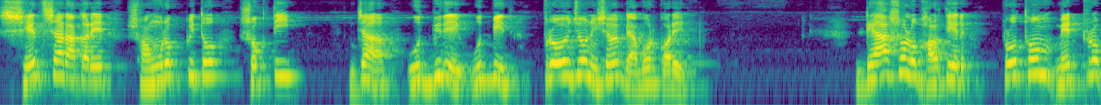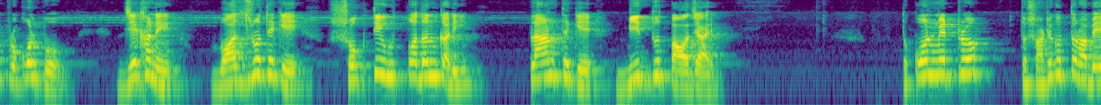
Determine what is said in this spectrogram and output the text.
শ্বেতসার আকারে সংরক্ষিত শক্তি যা উদ্ভিদে উদ্ভিদ প্রয়োজন হিসেবে ব্যবহার করে। ড্যাশ হলো ভারতের প্রথম মেট্রো প্রকল্প, যেখানে বজ্র থেকে শক্তি উৎপাদনকারী প্লান্ট থেকে বিদ্যুৎ পাওয়া যায়। তো কোন মেট্রো? তো সঠিক উত্তর হবে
